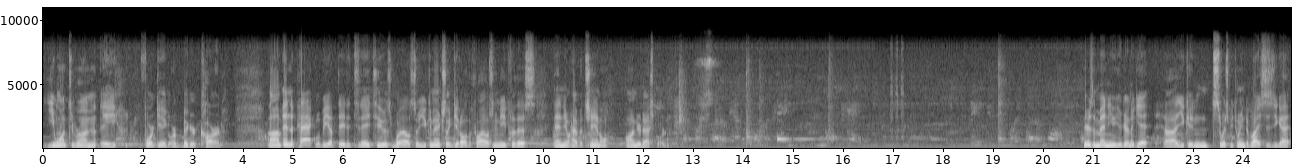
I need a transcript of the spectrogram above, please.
you want to run a 4 gig or bigger card. Um, and the pack will be updated today too as well so you can actually get all the files you need for this and you'll have a channel on your dashboard. Here's the menu you're going to get. Uh, you can switch between devices. You got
